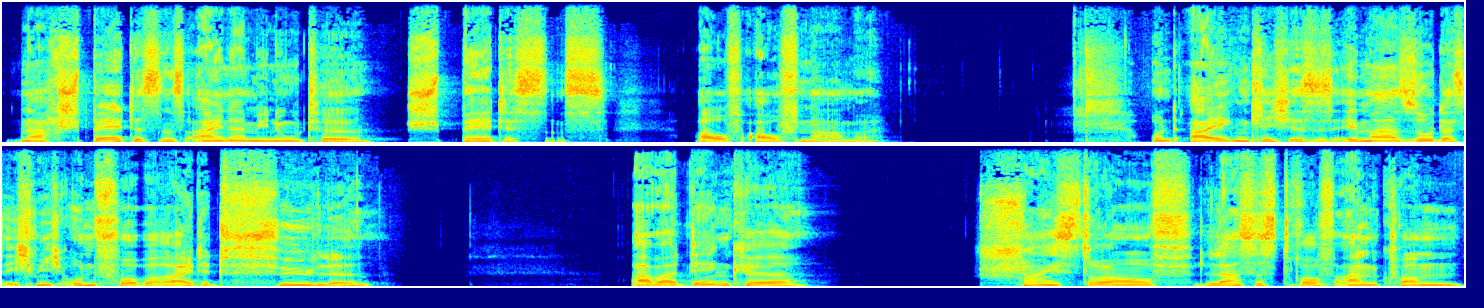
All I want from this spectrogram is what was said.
nach spätestens einer Minute, spätestens auf Aufnahme. Und eigentlich ist es immer so, dass ich mich unvorbereitet fühle, aber denke, scheiß drauf, lass es drauf ankommen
